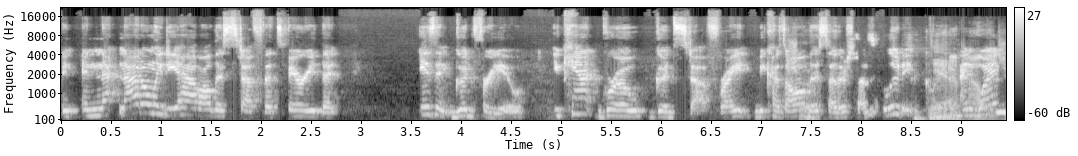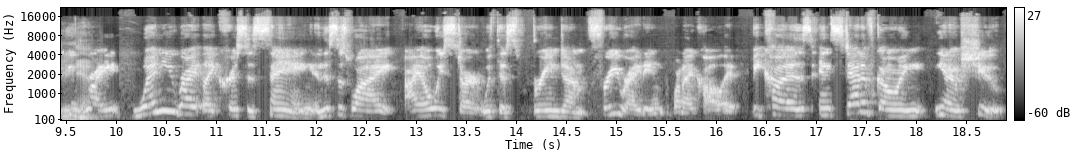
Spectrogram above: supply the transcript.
And, and not, not only do you have all this stuff that's buried that isn't good for you, you can't grow good stuff, right? Because all sure. this other stuff's polluting. And analogy. when you yeah. write, when you write like Chris is saying, and this is why I always start with this brain dump free writing, what I call it, because instead of going, you know, shoot,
